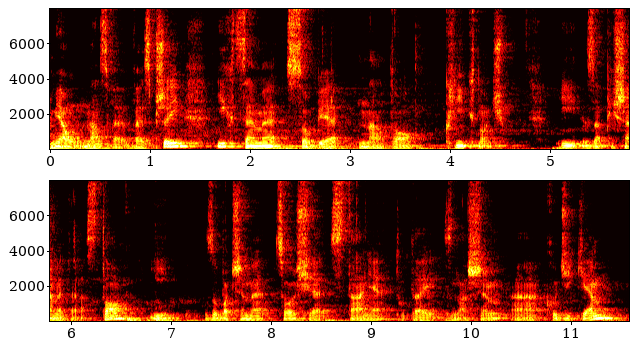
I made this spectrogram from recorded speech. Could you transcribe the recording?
miał nazwę wesprzyj i chcemy sobie na to kliknąć. I zapiszemy teraz to i zobaczymy, co się stanie tutaj z naszym e, kodzikiem.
